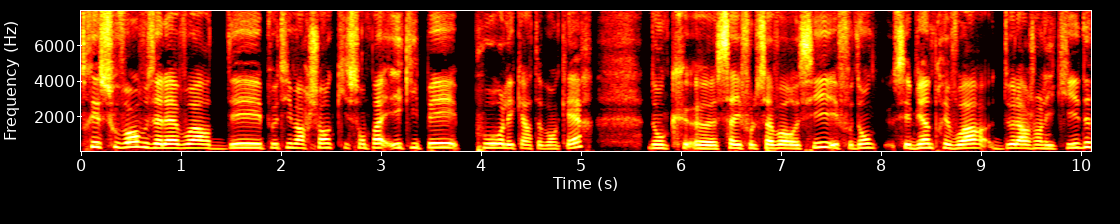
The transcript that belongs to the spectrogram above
très souvent, vous allez avoir des petits marchands qui ne sont pas équipés pour les cartes bancaires. Donc ça, il faut le savoir aussi. Il faut donc, c'est bien de prévoir de l'argent liquide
